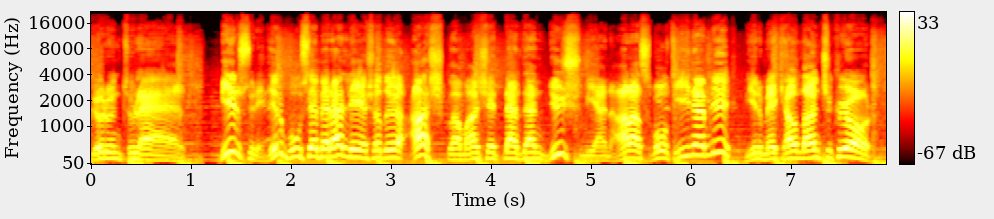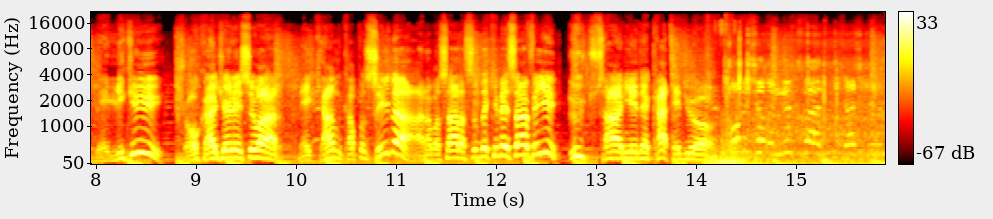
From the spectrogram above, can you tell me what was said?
görüntüler. Bir süredir Buse Meral'le yaşadığı aşkla manşetlerden düşmeyen Aras Bulut İynemli bir mekandan çıkıyor. Belli ki çok acelesi var. Mekan kapısıyla arabası arasındaki mesafeyi 3 saniyede kat ediyor. Konuşalım lütfen. Kelime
